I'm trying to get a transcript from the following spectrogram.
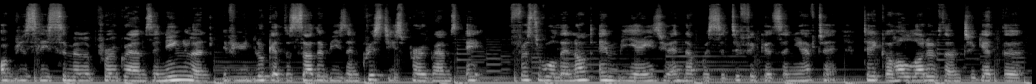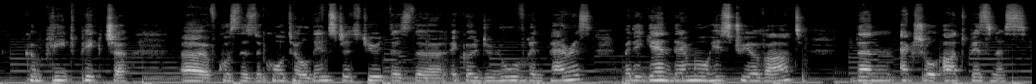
obviously similar programs in England. If you look at the Sotheby's and Christie's programs, eh, first of all, they're not MBAs. You end up with certificates, and you have to take a whole lot of them to get the complete picture. Uh, of course, there's the Courtauld Institute, there's the École du Louvre in Paris, but again, they're more history of art than actual art business.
